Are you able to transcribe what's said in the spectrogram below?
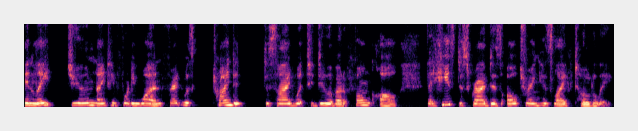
In late June 1941, Fred was trying to decide what to do about a phone call that he's described as altering his life totally.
